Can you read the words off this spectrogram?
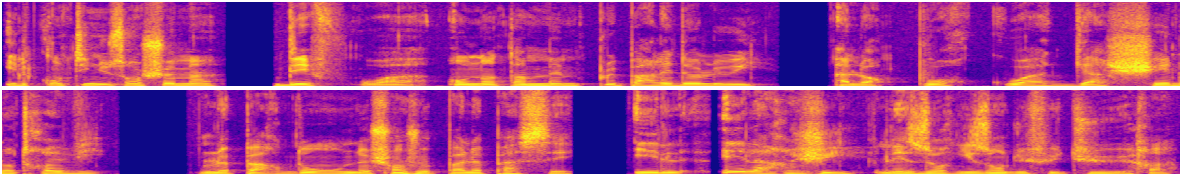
il continue son chemin. Des fois, on n'entend même plus parler de lui. Alors pourquoi gâcher notre vie? Le pardon ne change pas le passé, il élargit les horizons du futur.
